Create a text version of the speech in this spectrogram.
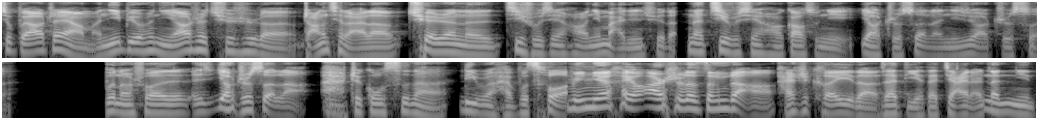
就不要这样嘛。你比如说，你要是趋势的涨起来了，确认了技术信号，你买进去的，那技术信号告诉你要止损了，你就要止损，不能说要止损了，哎，这公司呢利润还不错，明年还有二十的增长，还是可以的，在底下再加一点。那你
